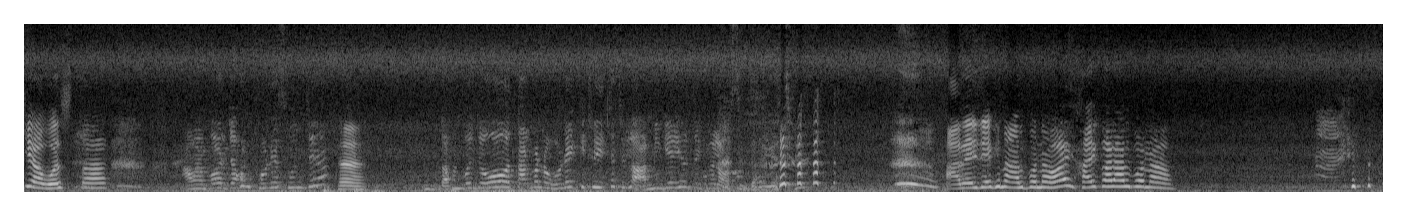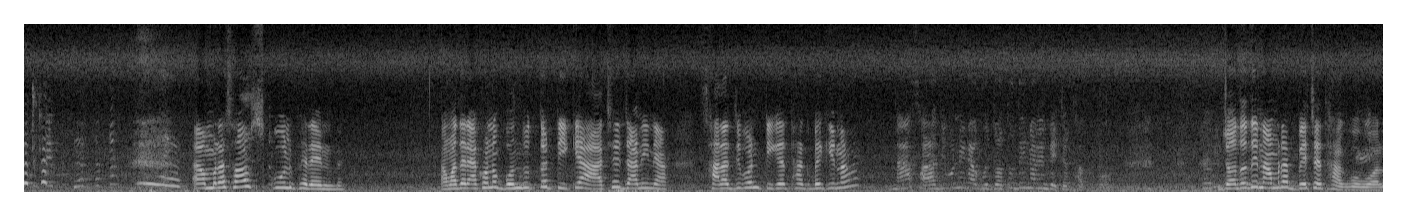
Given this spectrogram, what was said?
কি অবস্থা? আমার বর যখন ফোনে শুনছে হ্যাঁ। তখন বলছে ও তার মানে অনেক কিছু ইচ্ছা ছিল আমি গিয়েই হচ্ছে কি বলে অসুবিধা হয়ে গেছে। আর এই যে এখানে আলপনা ওই হাই কর আলপনা। আমরা সব স্কুল ফ্রেন্ড। আমাদের এখনও বন্ধুত্ব টিকে আছে জানি না সারা জীবন টিকে থাকবে কিনা না? সারা জীবনই রাখব যতদিন আমি বেঁচে থাকব। যতদিন আমরা বেঁচে থাকব বল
